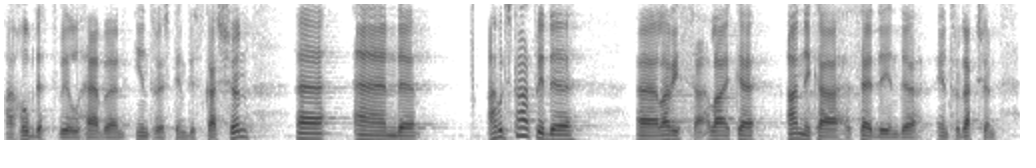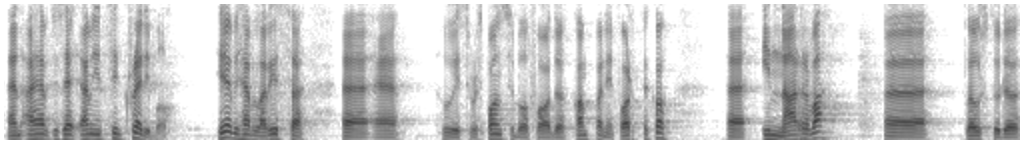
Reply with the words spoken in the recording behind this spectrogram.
I hope that we'll have an interesting discussion. and I would start with Larissa, like Annika said in the introduction, and I have to say, I mean, it's incredible. Here we have Larissa, who is responsible for the company Fortaco, in Narva, uh, close to the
